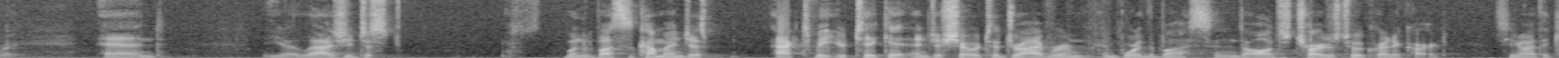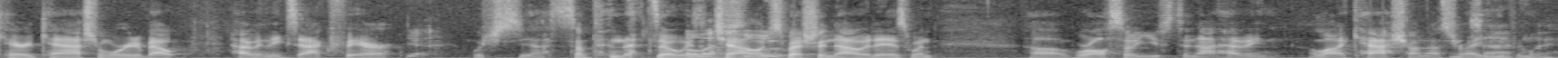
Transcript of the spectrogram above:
Right. and you know allows you just when the bus is coming just activate your ticket and just show it to the driver and, and board the bus and it all just charges to a credit card so you don't have to carry cash and worry about having the exact fare Yeah. which is yeah something that's always Oh, a challenge absolutely. especially nowadays when uh, we're also used to not having a lot of cash on us right Exactly. even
